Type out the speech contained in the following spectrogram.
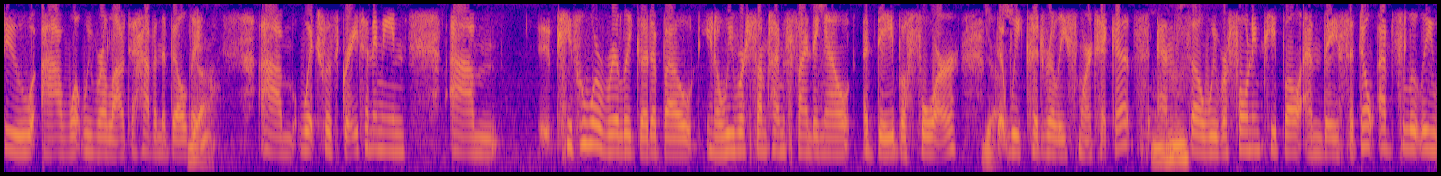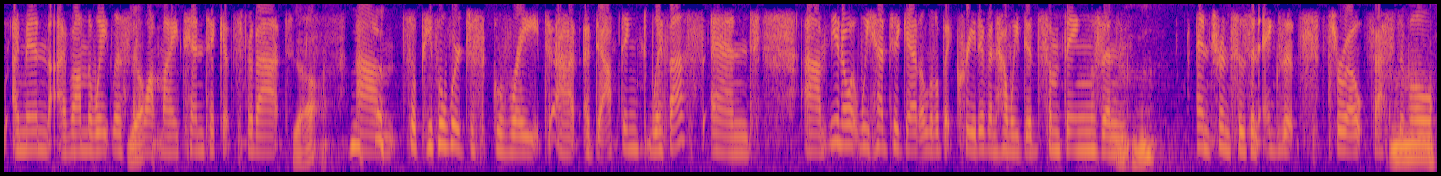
to uh, what we were allowed to have in the building, Yeah. um, which was great. And I mean, um, people were really good about. You know, we were sometimes finding out a day before Yes. that we could release more tickets, Mhm. and so we were phoning people, and they said, "No, absolutely, I'm in. I'm on the wait list. I want my ten tickets for that." Yeah. um, so people were just great at adapting with us, and um, you know we had to get a little bit creative in how we did some things and entrances and exits throughout festival.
